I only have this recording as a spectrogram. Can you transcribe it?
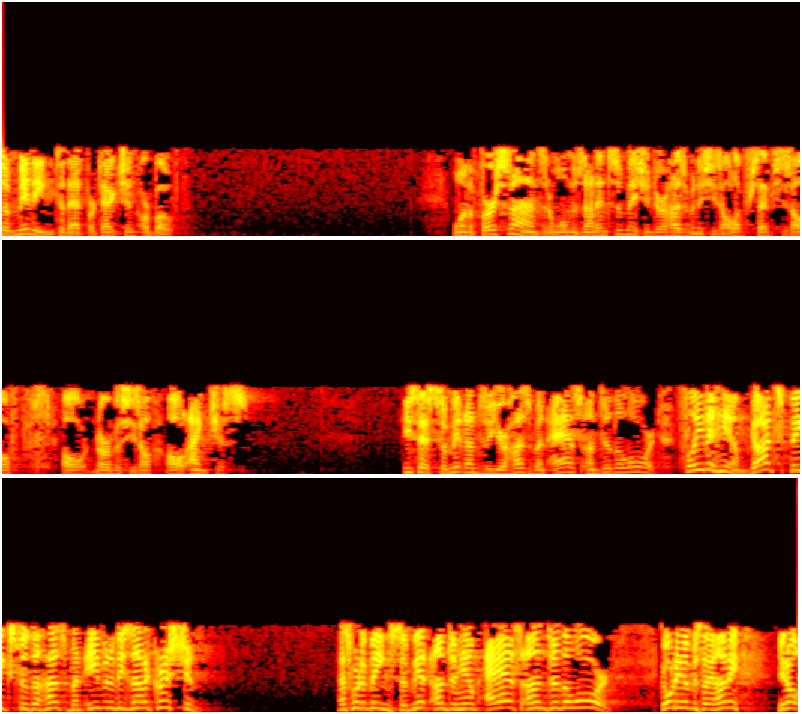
submitting to that protection, or both. One of the first signs that a woman's not in submission to her husband is she's all upset, she's all, all nervous, she's all, all anxious. He says, submit unto your husband as unto the Lord. Flee to him. God speaks to the husband even if he's not a Christian. That's what it means. Submit unto him as unto the Lord. Go to him and say, honey, you know,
